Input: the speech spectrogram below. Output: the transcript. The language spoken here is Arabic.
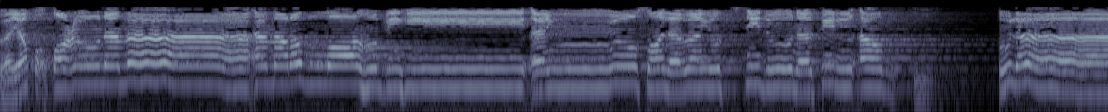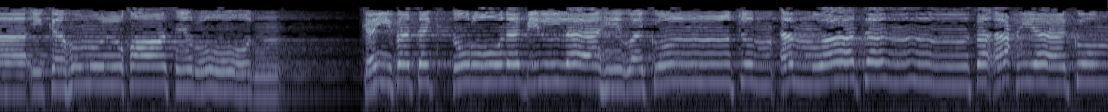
ويقطعون ما أمر الله به أن يوصل ويفسدون في الأرض. أولئك هم الخاسرون. كيف تكثرون بالله وكنتم أمواتا فأحياكم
